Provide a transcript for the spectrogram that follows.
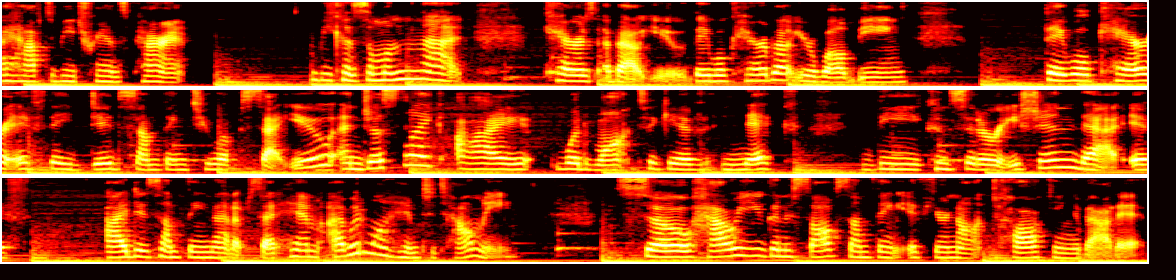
I have to be transparent because someone that cares about you, they will care about your well being. They will care if they did something to upset you. And just like I would want to give Nick the consideration that if I did something that upset him, I would want him to tell me. So, how are you going to solve something if you're not talking about it?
